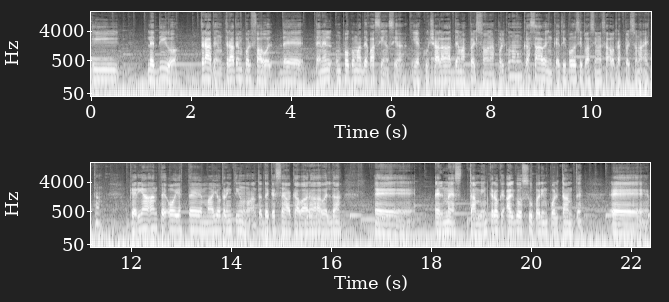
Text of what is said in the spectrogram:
y les digo, traten, traten por favor de tener un poco más de paciencia y escuchar a las demás personas, porque uno nunca sabe en qué tipo de situación esas otras personas están. Quería antes, hoy este mayo 31, antes de que se acabara, ¿verdad? Eh, el mes, también creo que algo súper importante, eh,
